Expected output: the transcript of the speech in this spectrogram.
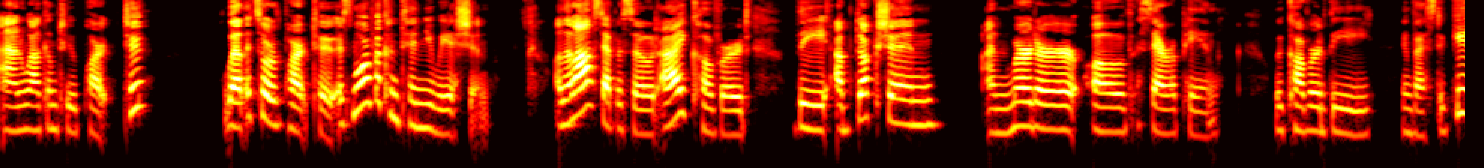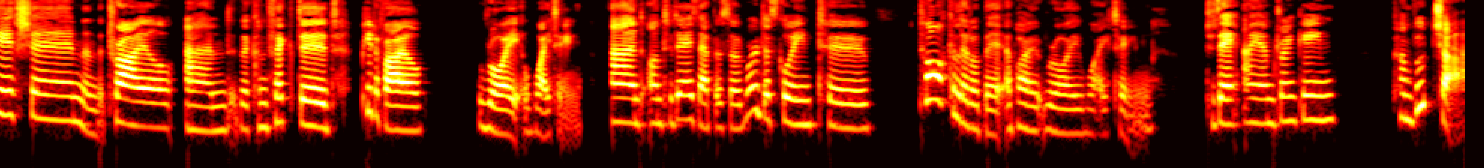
and welcome to part two. Well, it's sort of part two, it's more of a continuation. On the last episode, I covered the abduction and murder of Sarah Payne. We covered the investigation and the trial and the convicted paedophile Roy Whiting. And on today's episode, we're just going to talk a little bit about Roy Whiting. Today I am drinking kombucha.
